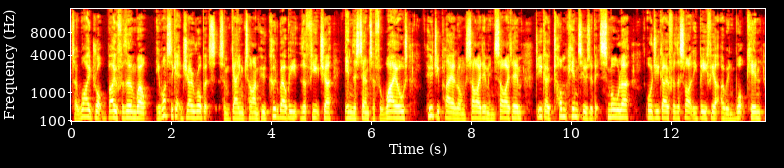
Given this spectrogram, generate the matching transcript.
So why drop both of them? Well, he wants to get Joe Roberts some game time, who could well be the future in the centre for Wales. Who do you play alongside him, inside him? Do you go Tompkins, who's a bit smaller, or do you go for the slightly beefier Owen Watkin?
